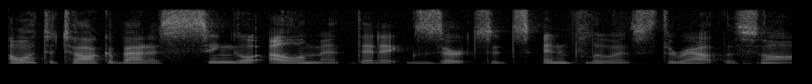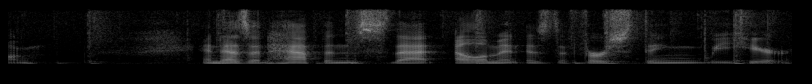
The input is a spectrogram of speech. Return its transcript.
I want to talk about a single element that exerts its influence throughout the song. And as it happens, that element is the first thing we hear.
